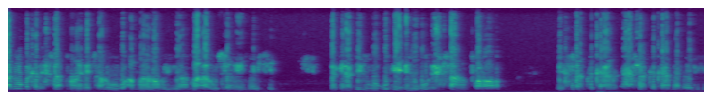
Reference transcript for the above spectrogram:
adigu markaad ixsaan samaynaysaa lagugu ammaano iyo ama aa u samayn maysid laakiin haddii lagugu lagu ixsaan faro ixsaanka ka ixsaanka ka amaan celi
